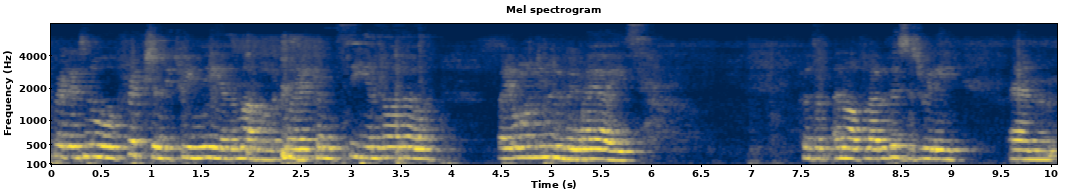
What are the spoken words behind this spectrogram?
where there's no friction between me and the model, where I can see and draw down by only moving my eyes. Because an awful lot of this is really um,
